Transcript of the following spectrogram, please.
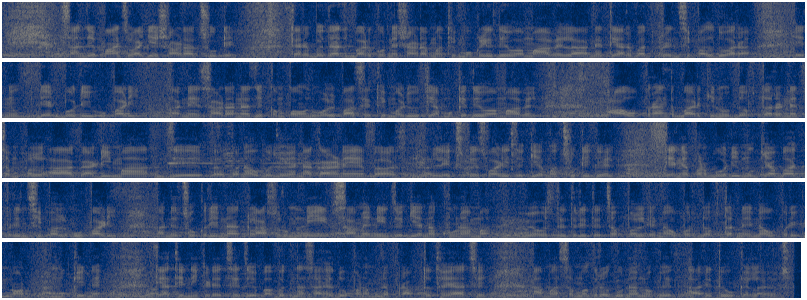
સાંજે પાંચ વાગ્યે શાળા છૂટે. ત્યારે બધા જ બાળકોને શાળામાંથી મોકલી દેવામાં આવેલા અને ત્યારબાદ પ્રિન્સિપાલ દ્વારા એનું ડેડ બોડી ઉપાડી અને શાળાના જે કમ્પાઉન્ડ વોલ પાસેથી મળ્યું ત્યાં મૂકી દેવામાં આવેલ. આ ઉપરાંત બાળકીનું દફતર અને ચંપલ આ ગાડીમાં જે બનાવ બન્યો એના કારણે લેગ સ્પેસવાળી જગ્યામાં છૂટી ગયેલ. તેને પણ બોડી મૂક્યા બાદ પ્રિન્સિપાલ ઉપાડી અને છોકરીના ક્લાસરૂમની સામેની જગ્યાના ખૂણામાં વ્યવસ્થિત રીતે ચપ્પલ, એના ઉપર દફતર ને એના ઉપર એક નોટ મૂકીને ત્યાંથી નીકળે છે, જે બાબતના સાહેદો પણ અમને પ્રાપ્ત થયા છે. આમાં સમગ્ર ગુનાનો ભેદ આ રીતે ઉકેલાયો છે.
